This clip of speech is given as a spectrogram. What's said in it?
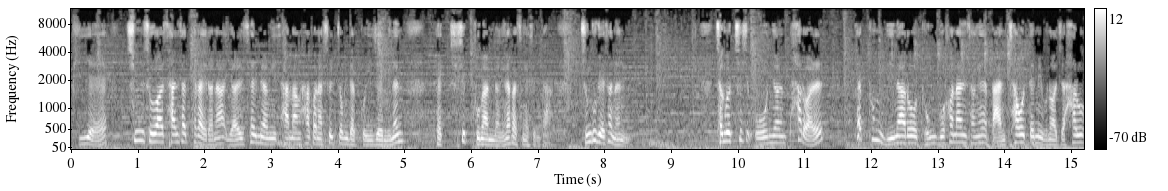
비에 침수와 산사태가 일어나 13명이 사망하거나 실종됐고 이재민은 179만 명이나 발생했습니다. 중국에서는 1975년 8월 태풍 니나로 동부 허난성의 만차오 댐이 무너져 하루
